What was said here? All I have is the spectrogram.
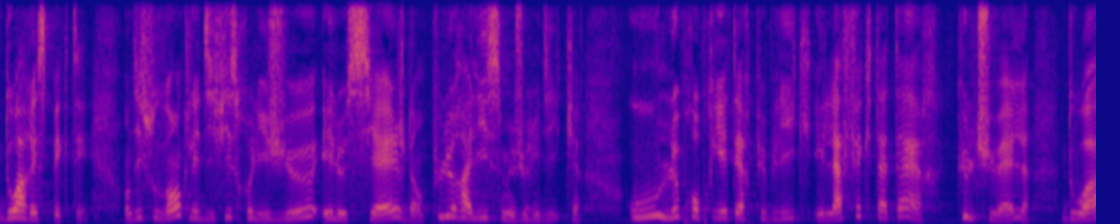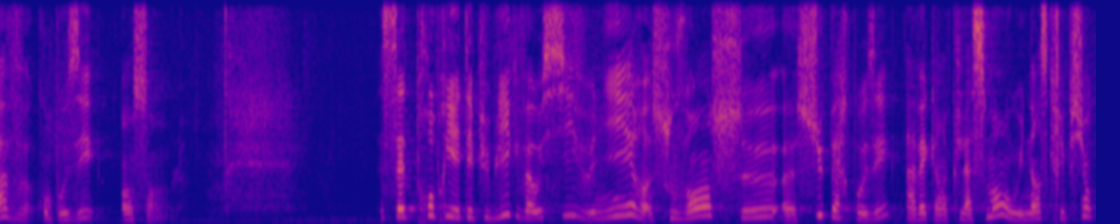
doit respecter. On dit souvent que l'édifice religieux est le siège d'un pluralisme juridique où le propriétaire public et l'affectataire cultuel doivent composer ensemble. Cette propriété publique va aussi venir souvent se euh, superposer avec un classement ou une inscription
